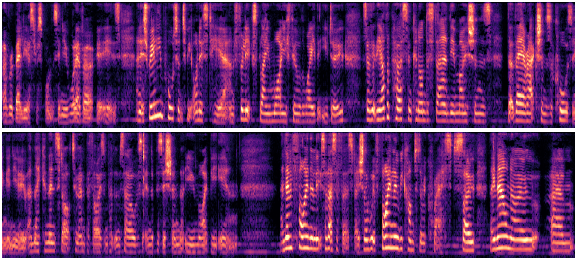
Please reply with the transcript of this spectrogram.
a, rebellious response in you whatever it is. And it's really important to be honest here and fully explain why you feel the way that you do so that the other person can understand the emotions that their actions are causing in you and they can then start to empathize and put themselves in the position that you might be in. And then finally so that's the third stage. So finally we come to the request. So they now know um,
